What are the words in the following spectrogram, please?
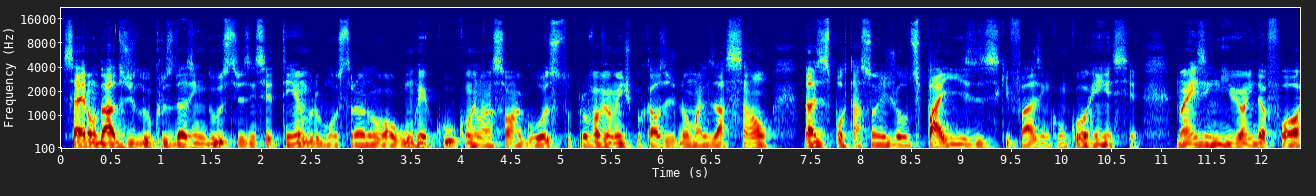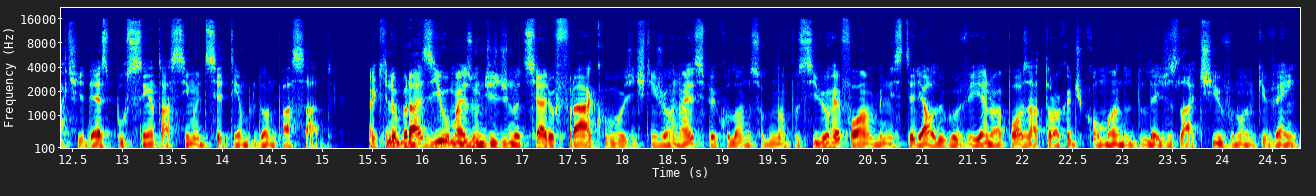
saíram dados de lucros das indústrias em setembro, mostrando algum recuo com relação a agosto, provavelmente por causa de normalização das exportações de outros países que fazem concorrência, mas em nível ainda forte, 10% acima de setembro do ano passado. Aqui no Brasil, mais um dia de noticiário fraco. A gente tem jornais especulando sobre uma possível reforma ministerial do governo após a troca de comando do legislativo no ano que vem.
